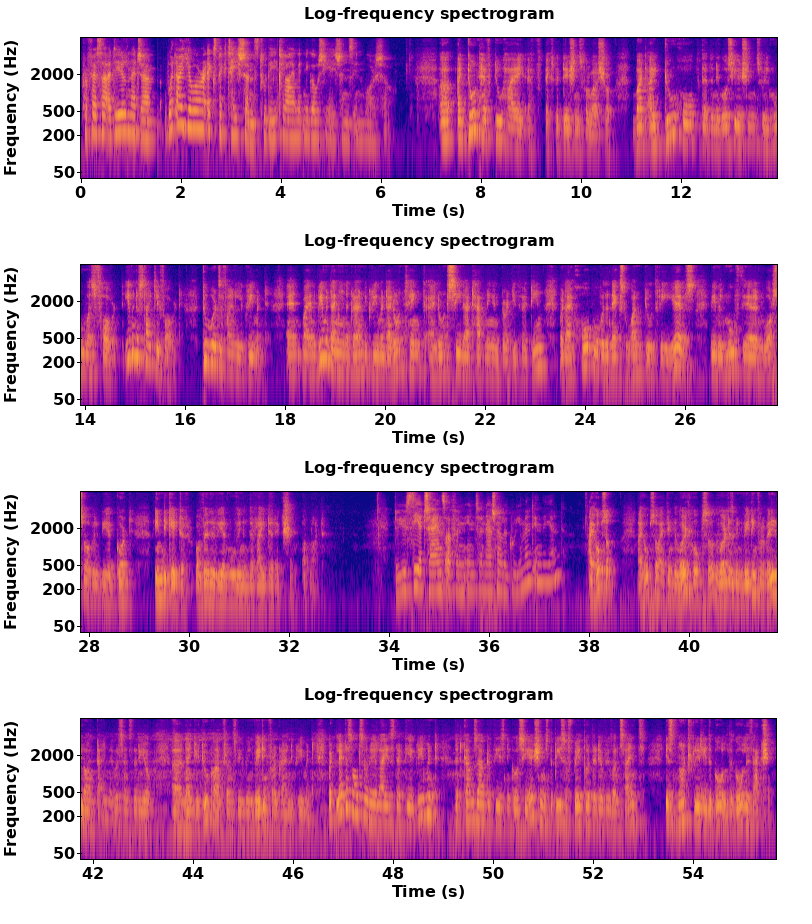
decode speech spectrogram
Professor Adil Najam, what are your expectations to the climate negotiations in Warsaw? Uh, I don't have too high expectations for Warsaw, but I do hope that the negotiations will move us forward, even if slightly forward, towards a final agreement. And by an agreement, I mean a grand agreement. I don't think, I don't see that happening in 2013, but I hope over the next one, two, three years, we will move there and Warsaw will be a good indicator of whether we are moving in the right direction or not. Do you see a chance of an international agreement in the end? I hope so. I hope so. I think the world hopes so. The world has been waiting for a very long time. Ever since the Rio uh, 92 conference, we've been waiting for a grand agreement. But let us also realize that the agreement that comes out of these negotiations, the piece of paper that everyone signs, is not really the goal. The goal is action.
